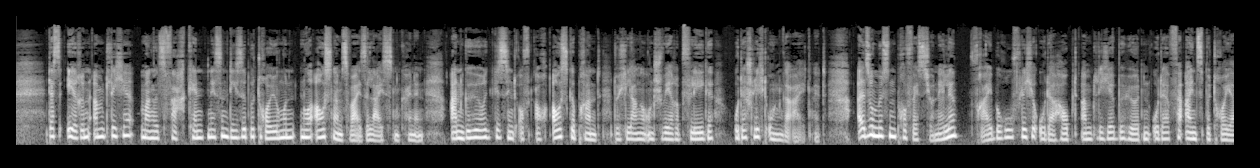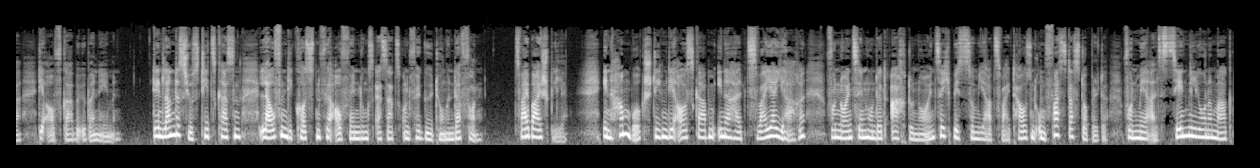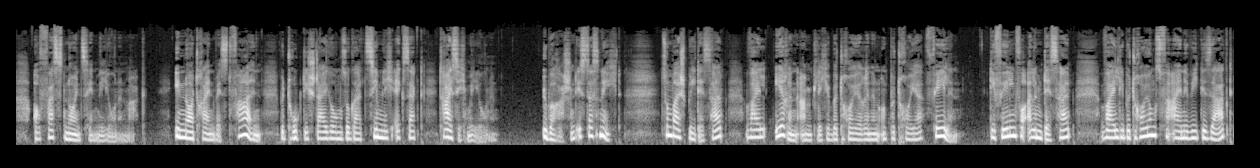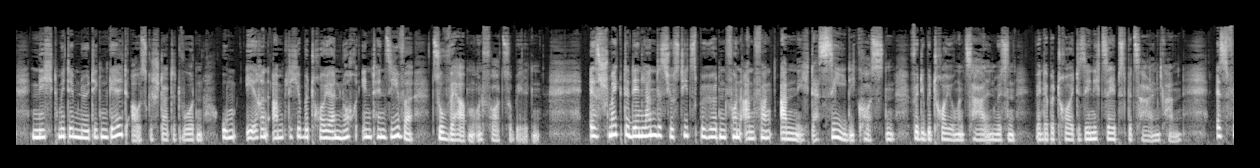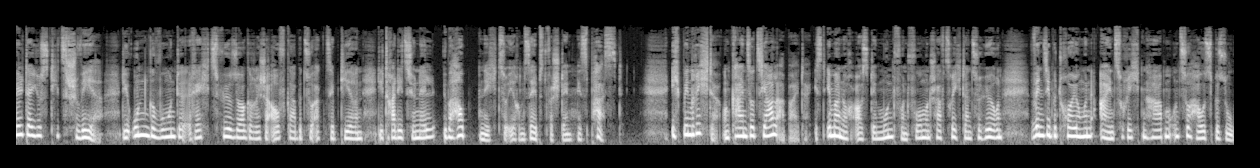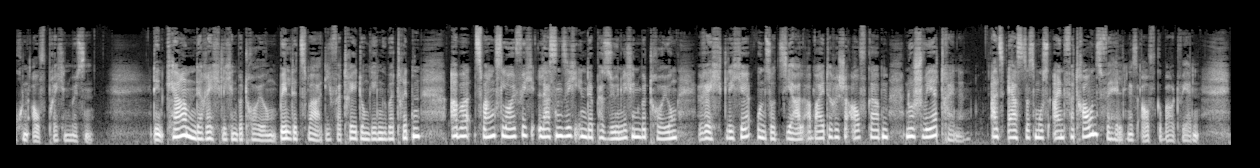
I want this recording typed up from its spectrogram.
dass Ehrenamtliche mangels Fachkenntnissen diese Betreuungen nur ausnahmsweise leisten können. Angehörige sind oft auch ausgebrannt durch lange und schwere Pflege oder schlicht ungeeignet. Also müssen professionelle, freiberufliche oder hauptamtliche Behörden oder Vereinsbetreuer die Aufgabe übernehmen. Den Landesjustizkassen laufen die Kosten für Aufwendungsersatz und Vergütungen davon. Zwei Beispiele. In Hamburg stiegen die Ausgaben innerhalb zweier Jahre von 1998 bis zum Jahr 2000 um fast das Doppelte, von mehr als 10 Millionen Mark auf fast 19 Millionen Mark. In Nordrhein-Westfalen betrug die Steigerung sogar ziemlich exakt 30 Millionen. Überraschend ist das nicht. Zum Beispiel deshalb, weil ehrenamtliche Betreuerinnen und Betreuer fehlen. Die fehlen vor allem deshalb, weil die Betreuungsvereine, wie gesagt, nicht mit dem nötigen Geld ausgestattet wurden, um ehrenamtliche Betreuer noch intensiver zu werben und fortzubilden. Es schmeckte den Landesjustizbehörden von Anfang an nicht, dass sie die Kosten für die Betreuungen zahlen müssen, wenn der Betreute sie nicht selbst bezahlen kann. Es fällt der Justiz schwer, die ungewohnte rechtsfürsorgerische Aufgabe zu akzeptieren, die traditionell überhaupt nicht zu ihrem Selbstverständnis passt. Ich bin Richter und kein Sozialarbeiter, ist immer noch aus dem Mund von Vormundschaftsrichtern zu hören, wenn sie Betreuungen einzurichten haben und zu Hausbesuchen aufbrechen müssen. Den Kern der rechtlichen Betreuung bildet zwar die Vertretung gegenüber Dritten, aber zwangsläufig lassen sich in der persönlichen Betreuung rechtliche und sozialarbeiterische Aufgaben nur schwer trennen. Als erstes muss ein Vertrauensverhältnis aufgebaut werden.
